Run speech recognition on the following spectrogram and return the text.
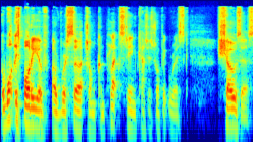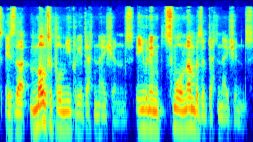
But what this body of, of research on complexity and catastrophic risk shows us is that multiple nuclear detonations, even in small numbers of detonations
